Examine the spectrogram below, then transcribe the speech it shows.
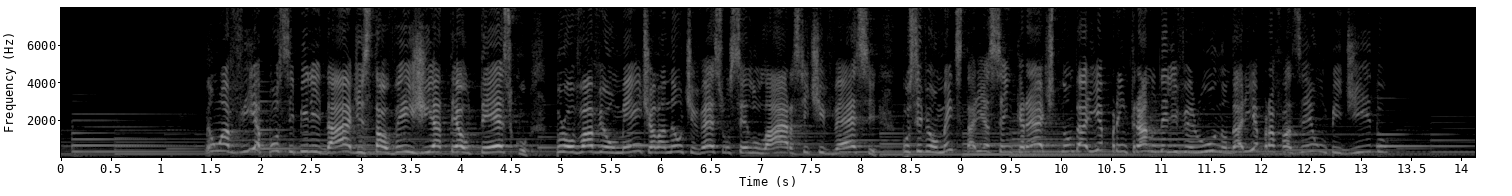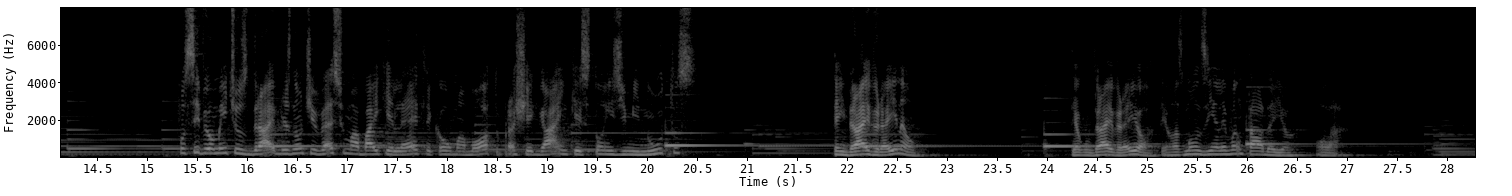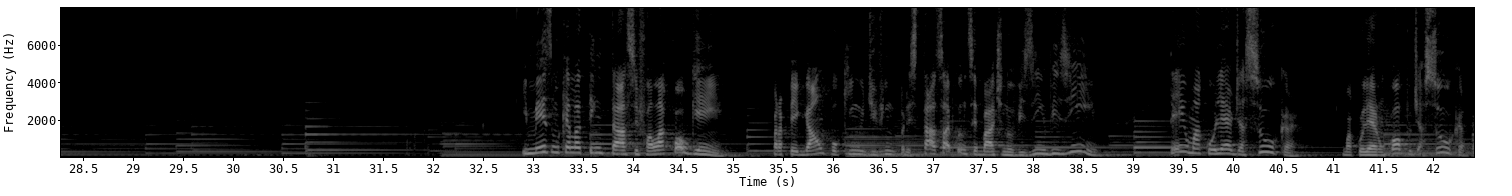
Não havia possibilidades, talvez, de ir até o Tesco. Provavelmente ela não tivesse um celular. Se tivesse, possivelmente estaria sem crédito. Não daria para entrar no Deliveroo, não daria para fazer um pedido possivelmente os drivers não tivessem uma bike elétrica ou uma moto para chegar em questões de minutos. Tem driver aí não? Tem algum driver aí, ó? Tem umas mãozinhas levantadas aí, ó. Olha lá. E mesmo que ela tentasse falar com alguém para pegar um pouquinho de vinho emprestado, sabe quando você bate no vizinho? Vizinho, tem uma colher de açúcar? Uma colher, um copo de açúcar?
